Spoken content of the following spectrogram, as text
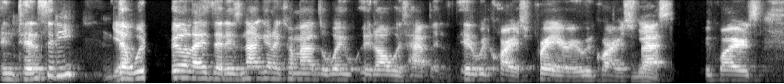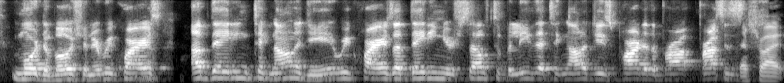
intensity Yeah. that we realize that it's not going to come out the way it always happens. It requires prayer. It requires Yeah. fast. It requires more devotion. It requires updating technology. It requires updating yourself to believe that technology is part of the pro- process That's right.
